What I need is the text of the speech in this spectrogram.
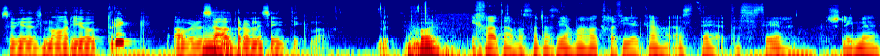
so wie das Mario Trick, aber Mhm. selber eine Synthi gemacht. Voll. Ich hatte damals noch das Yamaha-Klavier, gehabt, also der, das sehr schlimme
